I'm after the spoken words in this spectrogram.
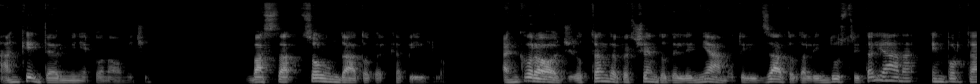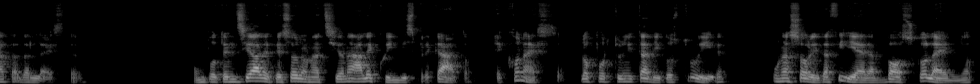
anche in termini economici. Basta solo un dato per capirlo. Ancora oggi l'80% del legname utilizzato dall'industria italiana è importata dall'estero. Un potenziale tesoro nazionale è quindi sprecato e con esso l'opportunità di costruire una solida filiera bosco-legno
